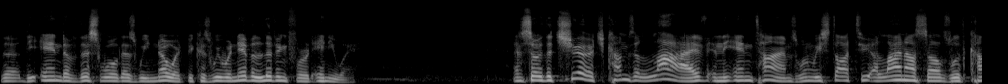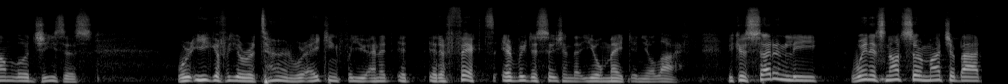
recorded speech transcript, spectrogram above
the, the end of this world as we know it because we were never living for it anyway. And so the church comes alive in the end times when we start to align ourselves with Come, Lord Jesus. We're eager for your return. We're aching for you. And it, it, it affects every decision that you'll make in your life. Because suddenly, when it's not so much about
